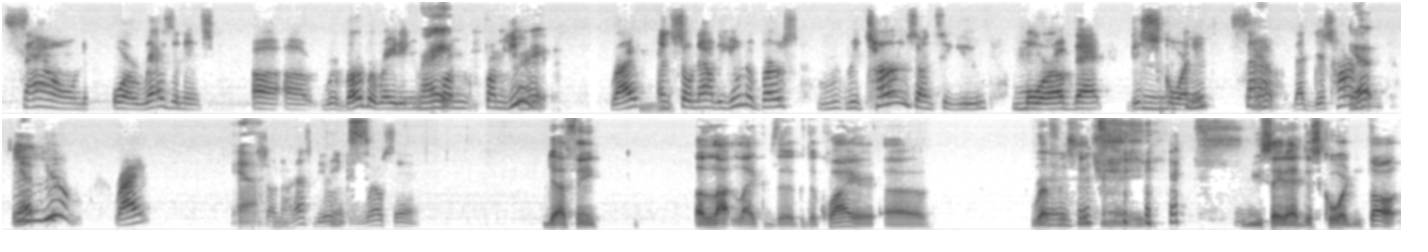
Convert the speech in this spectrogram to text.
sound or resonance uh, uh, reverberating right. from from you, right? right? Mm-hmm. And so now the universe r- returns unto you more of that discordant mm-hmm. sound, yep. that disharmony yep. in yep. you, right? Yeah. So no, that's beautiful. Thanks. Well said. Yeah, I think a lot like the the choir uh, reference mm-hmm. that you made. you say that discordant thought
